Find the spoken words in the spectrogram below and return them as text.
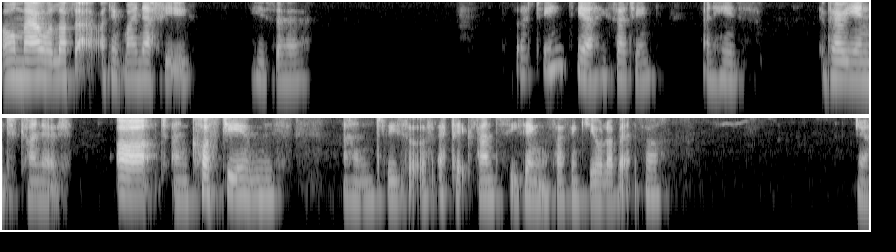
"Oh, Mal, I love that." I think my nephew, he's uh, thirteen. Yeah, he's thirteen, and he's very into kind of art and costumes and these sort of epic fantasy things. I think you'll love it as well. Yeah.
